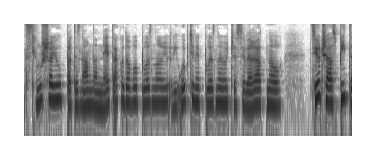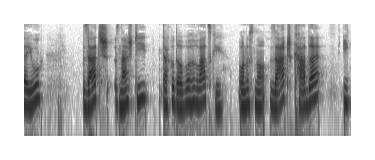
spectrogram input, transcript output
slušaju, pa te znam da ne tako dobro poznaju ili uopće ne poznaju, će se vjerojatno cijel čas pitaju, zač znaš ti tako dobro hrvatski? Odnosno, zač kada i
